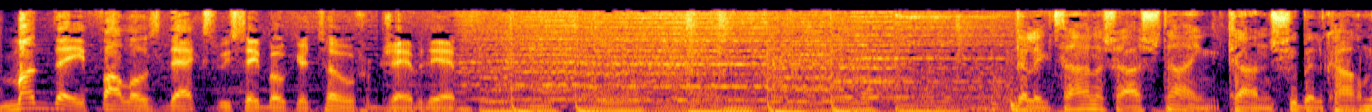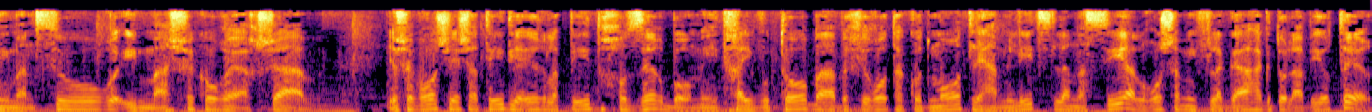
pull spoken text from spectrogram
Monday follows next. We say Boker Tov from JMDM. גלי צה"ל השעה 2, כאן שיבל כרמי מנסור עם מה שקורה עכשיו. יושב ראש יש עתיד יאיר לפיד חוזר בו מהתחייבותו בבחירות הקודמות להמליץ לנשיא על ראש המפלגה הגדולה ביותר.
